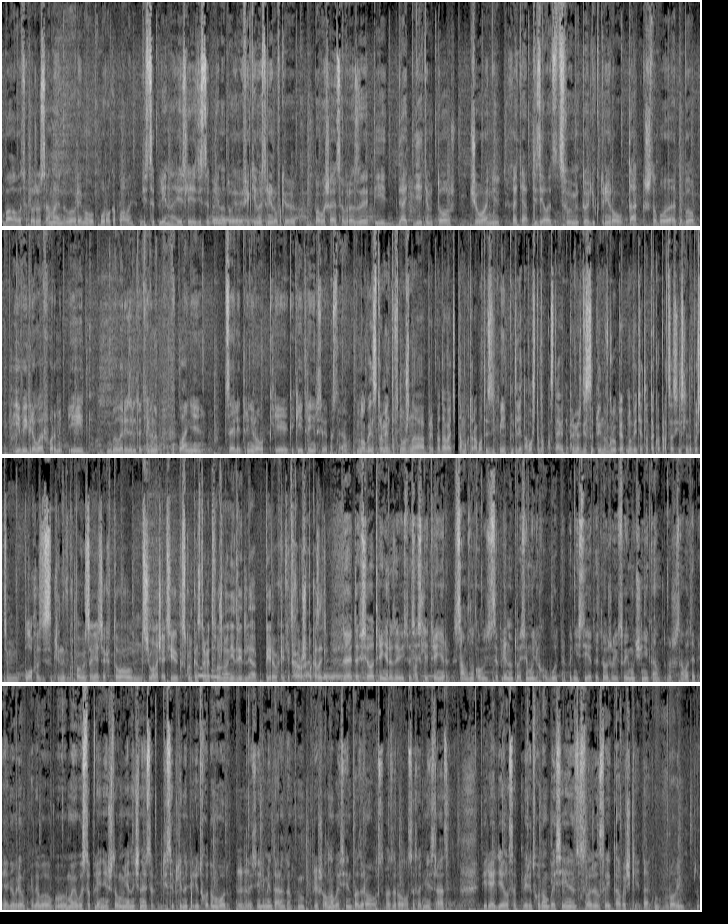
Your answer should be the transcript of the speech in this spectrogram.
баловаться. То же самое во время урока плавания. Дисциплина. Если есть дисциплина, то эффективность тренировки повышается в разы. И дать детям то, чего они хотят. Сделать свою методику тренировок так, чтобы это было и в игровой форме, и было результативно в плане цели тренировок, какие, какие тренер себе поставил. Много инструментов нужно преподавать тому, кто работает с детьми, для того, чтобы поставить, например, дисциплину в группе. Ну, ведь это такой процесс, если, допустим, плохо с дисциплиной в групповых занятиях, то с чего начать и сколько инструментов нужно внедрить для первых каких-то хороших показателей? Да, это все от тренера зависит. То есть, если тренер сам знаком с дисциплиной, то есть ему легко будет преподнести это тоже и своим ученикам. То же самое, вот я говорил, когда было мое выступление, что у меня начинается дисциплина перед входом в воду. То есть элементарно там м, пришел на бассейн, поздоровался. Поздоровался с администрацией, переоделся перед входом в бассейн, сложил свои тапочки и так вровень там,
